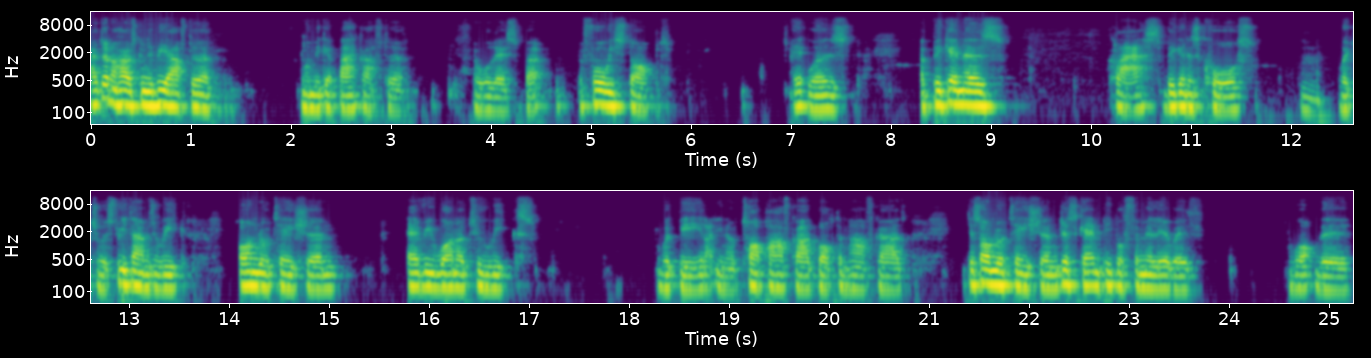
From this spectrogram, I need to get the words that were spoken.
I don't know how it's going to be after when we get back after all this, but before we stopped, it was a beginner's class, beginner's course, hmm. which was three times a week on rotation, every one or two weeks would be like, you know, top half guard, bottom half guard, just on rotation, just getting people familiar with what the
